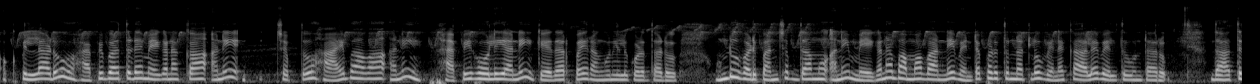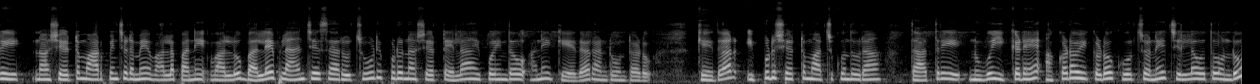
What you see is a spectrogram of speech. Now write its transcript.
ఒక పిల్లాడు హ్యాపీ బర్త్డే మేఘనక్క అని చెప్తూ హాయ్ బావా అని హ్యాపీ హోలీ అని కేదార్పై రంగు నీళ్ళు కొడతాడు. ఉండు వాడి పని చెప్దాము అని మేఘన బామ్మ వాడిని వెంట పడుతున్నట్లు వెనకాలే వెళ్తూ ఉంటారు. దాత్రి నా షర్ట్ మార్పించడమే వాళ్ళ పని. వాళ్ళు భలే ప్లాన్ చేశారు. చూడిప్పుడు నా షర్ట్ ఎలా అయిపోయిందో అని కేదార్ అంటూ ఉంటాడు. కేదార్ ఇప్పుడు షర్ట్ మార్చుకుందురా దాత్రి నువ్వు ఇక్కడే అక్కడో ఇక్కడో కూర్చొని చిల్ అవుతూ ఉండు.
